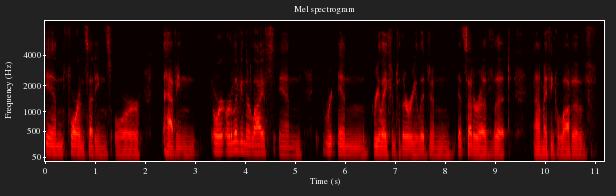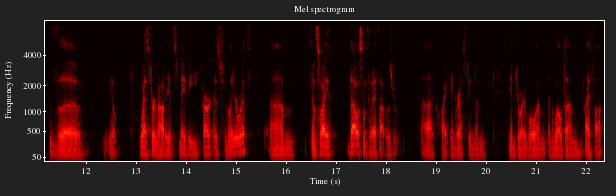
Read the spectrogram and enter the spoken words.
in foreign settings or having or, or living their lives in in relation to their religion, etc. That um, I think a lot of the you know Western audience maybe aren't as familiar with. Um, and so I that was something I thought was uh, quite interesting and enjoyable and, and well done. I thought.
